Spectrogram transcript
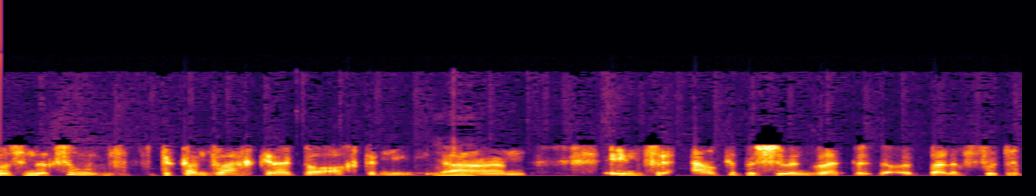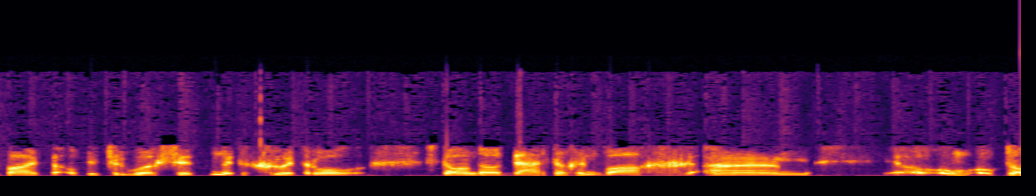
daar's niks om te kan wegkruip daar agter nie. Ehm um, en vir elke persoon wat hulle voet op die- op die verhoog sit met 'n groot rol, staan daar 30 en wag. Ehm um, om ook daar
